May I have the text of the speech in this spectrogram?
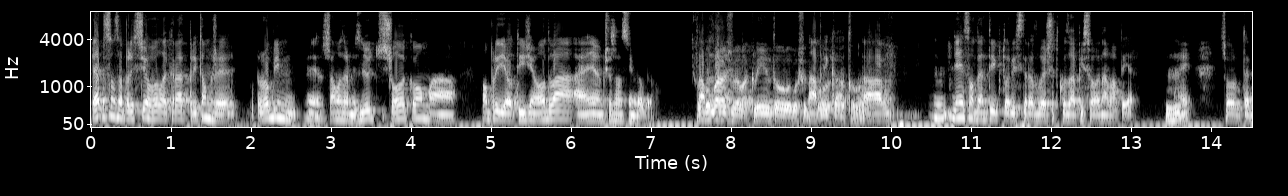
Ja by som sa pristihol veľakrát pri tom, že robím e, samozrejme s ľuď, s človekom a on príde o týždeň, o dva a ja neviem, čo som s ním robil. Lebo máš veľa klientov, lebo všetko Napríklad. To, a nie som ten typ, ktorý si teraz bude všetko zapisovať na papier. Mm-hmm. Hej. Som ten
